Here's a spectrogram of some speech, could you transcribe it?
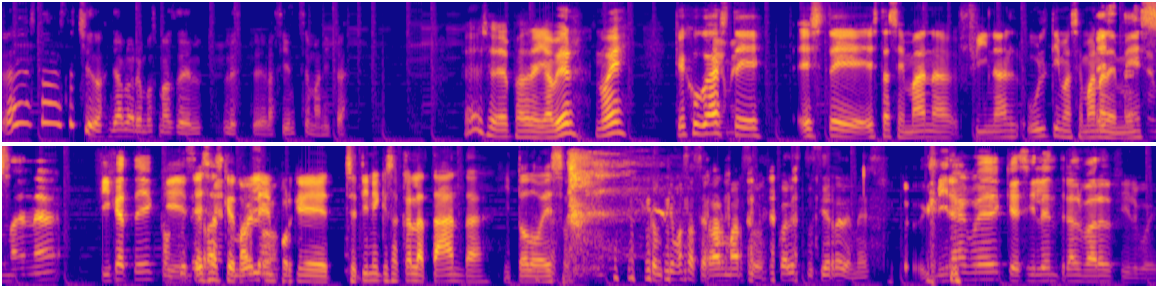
eh, está, está chido. Ya hablaremos más de él este, la siguiente semanita. Eh, se ve padre. Y a ver, Noé, ¿qué jugaste este, esta semana final, última semana de mes? semana, fíjate ¿Con que esas que duelen marzo? porque se tiene que sacar la tanda y todo eso. ¿Con qué vas a cerrar marzo? ¿Cuál es tu cierre de mes? Mira, güey, que sí le entré al Battlefield, güey.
